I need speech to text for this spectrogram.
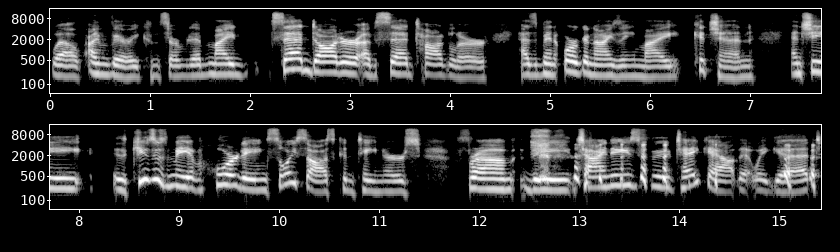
Well, I'm very conservative. My said daughter of said toddler has been organizing my kitchen, and she it accuses me of hoarding soy sauce containers from the Chinese food takeout that we get.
